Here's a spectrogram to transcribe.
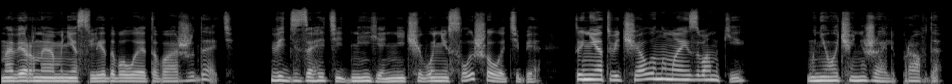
«Наверное, мне следовало этого ожидать. Ведь за эти дни я ничего не слышала тебе. Ты не отвечала на мои звонки. Мне очень жаль, правда.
